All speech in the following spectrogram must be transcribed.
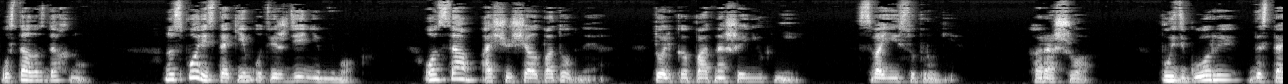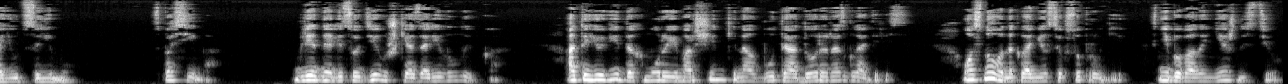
устало вздохнул, но спорить с таким утверждением не мог. Он сам ощущал подобное, только по отношению к ней, своей супруге. Хорошо, пусть горы достаются ему. Спасибо. Бледное лицо девушки озарила улыбка. От ее вида хмурые морщинки на лбу Теодора разгладились. Он снова наклонился к супруге, с небывалой нежностью,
